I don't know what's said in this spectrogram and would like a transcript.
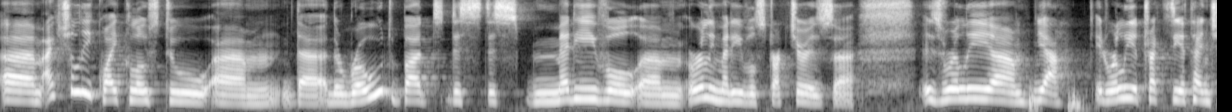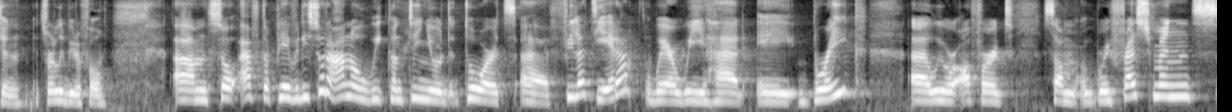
um, actually quite close to um, the the road, but this this medieval um, early medieval structure is uh, is really um, yeah it really attracts the attention. It's really beautiful. Um, so after Pieve di Sorano, we continued towards uh, Filattiera, where we had a break uh, we were offered some refreshments,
